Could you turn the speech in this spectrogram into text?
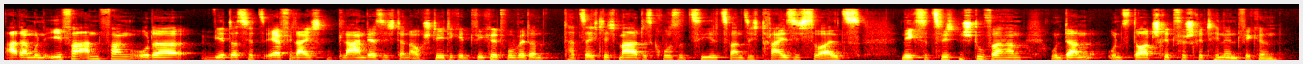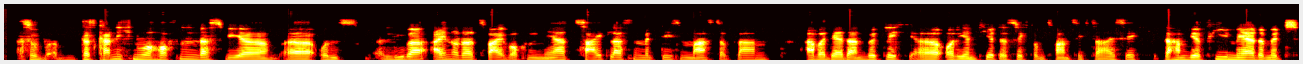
Adam und Eva anfangen oder wird das jetzt eher vielleicht ein Plan, der sich dann auch stetig entwickelt, wo wir dann tatsächlich mal das große Ziel 2030 so als nächste Zwischenstufe haben und dann uns dort Schritt für Schritt hin entwickeln? Also das kann ich nur hoffen, dass wir äh, uns lieber ein oder zwei Wochen mehr Zeit lassen mit diesem Masterplan, aber der dann wirklich äh, orientiert ist Richtung 2030. Da haben wir viel mehr damit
